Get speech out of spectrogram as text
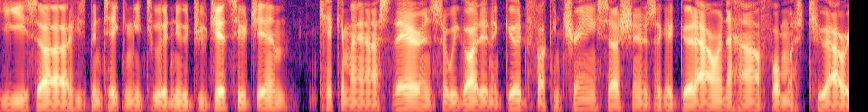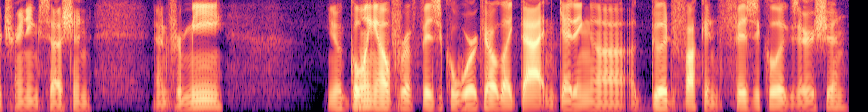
He's uh, he's been taking me to a new jujitsu gym, kicking my ass there, and so we got in a good fucking training session. It was like a good hour and a half, almost two hour training session. And for me, you know, going out for a physical workout like that and getting a, a good fucking physical exertion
